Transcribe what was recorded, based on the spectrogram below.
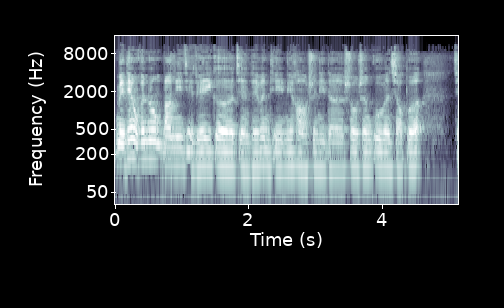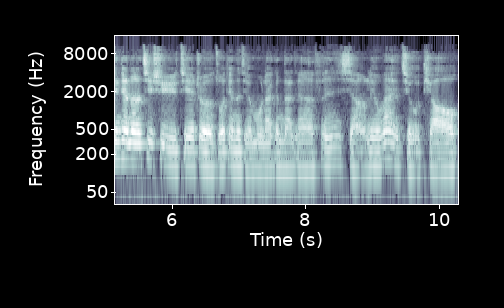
每天五分钟，帮你解决一个减肥问题。你好，是你的瘦身顾问小博。今天呢，继续接着昨天的节目来跟大家分享另外九条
